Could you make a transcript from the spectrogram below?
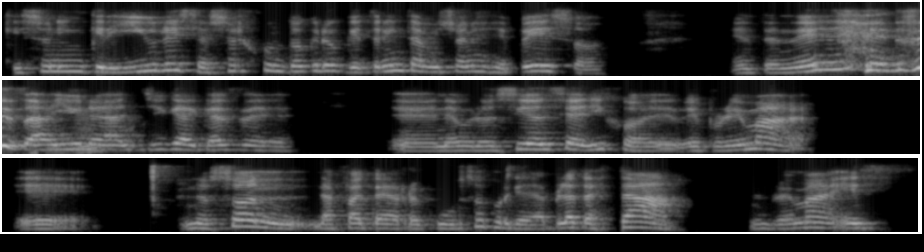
que son increíbles y ayer juntó creo que 30 millones de pesos, ¿entendés? Entonces hay una chica que hace eh, neurociencia y dijo, el, problema eh, no son la falta de recursos porque la plata está, el problema es,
